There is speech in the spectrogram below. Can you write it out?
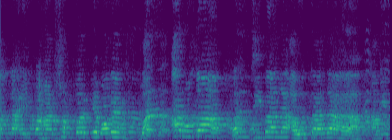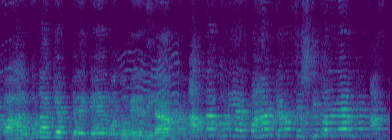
আল্লাহ এই পাহাড় সম্পর্কে বলেন ওয়াল আরদা ওয়াল জিবালা আওতাদা আমি পাহাড়গুলাকে পেরেকের মতো মেরে দিলাম আল্লাহ দুনিয়ায় পাহাড় কেন সৃষ্টি করলেন আজ তো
